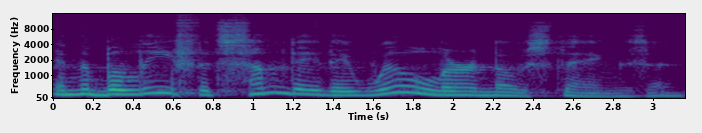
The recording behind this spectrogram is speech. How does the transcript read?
in the belief that someday they will learn those things. And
